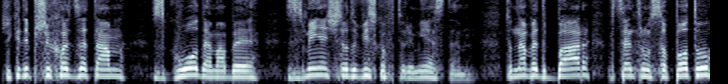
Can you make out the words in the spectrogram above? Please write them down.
że kiedy przychodzę tam z głodem, aby zmieniać środowisko, w którym jestem, to nawet bar w centrum Sopotu,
